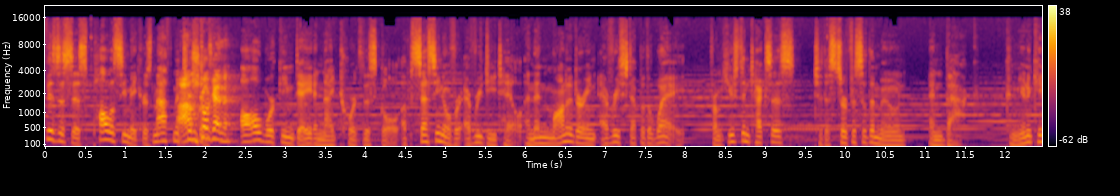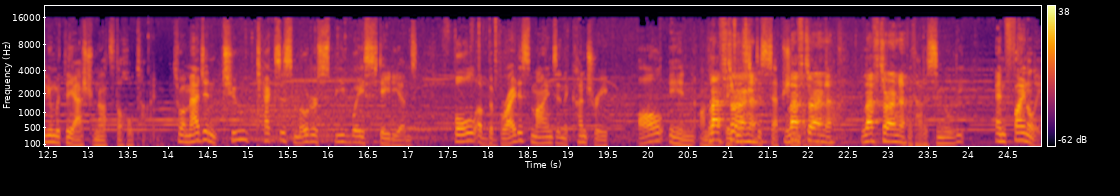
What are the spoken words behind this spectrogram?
physicists, policymakers, mathematicians. All working day and night towards this goal, obsessing over every detail and then monitoring every step of the way. From Houston, Texas to the surface of the moon and back, communicating with the astronauts the whole time. So imagine two Texas Motor Speedway stadiums full of the brightest minds in the country, all in on the Left biggest turn. deception Left turn. time Left turn. without a single leak. And finally,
